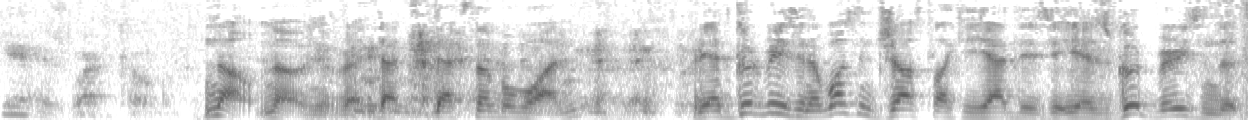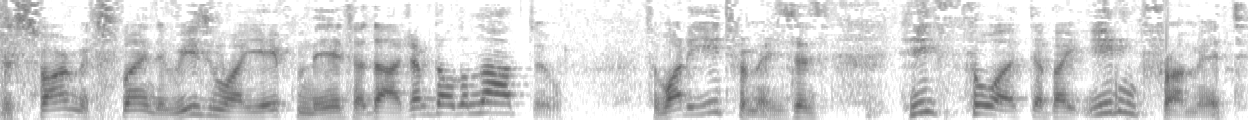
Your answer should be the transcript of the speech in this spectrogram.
Yeah, his wife told him. No, no, that, that's number one. But he had good reason. It wasn't just like he had this, he has good reason. The, the Svarim explained the reason why he ate from the Eitz. Hashem told him not to. So why did he eat from it? He says, he thought that by eating from it,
